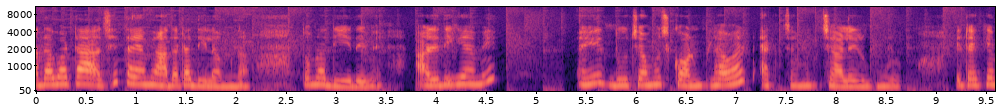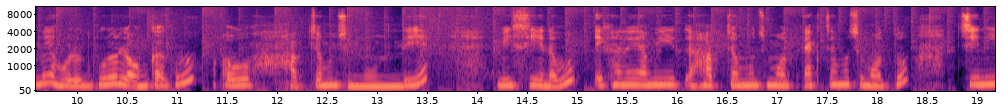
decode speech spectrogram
আদা বাটা আছে, তাই আমি আদাটা দিলাম না। তোমরা দিয়ে দেবে। আর এদিকে আমি এই দু চামচ কর্নফ্লাওয়ার, এক চামচ চালের গুঁড়ো। এটাকে আমি হলুদ গুঁড়ো, লঙ্কা গুঁড়ো ও হাফ চামচ নুন দিয়ে মিশিয়ে নেব। এখানে আমি হাফ চামচ মত, এক চামচ মতো চিনি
